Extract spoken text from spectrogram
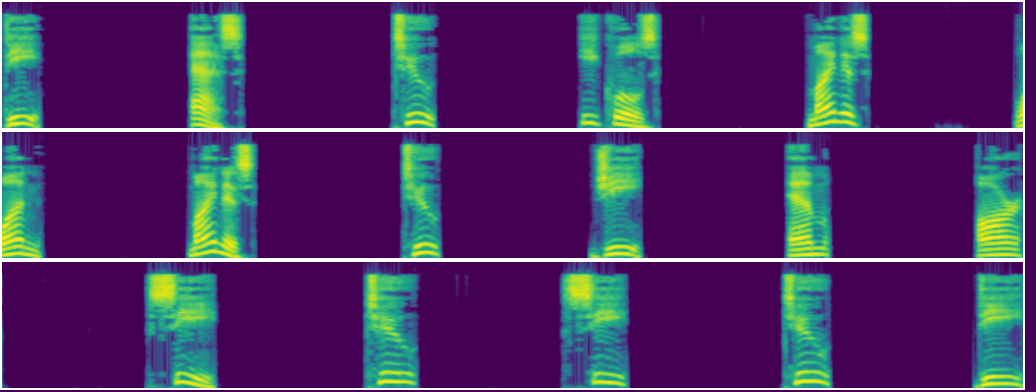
d s 2 equals minus 1 minus 2 g m r c 2 c 2 d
